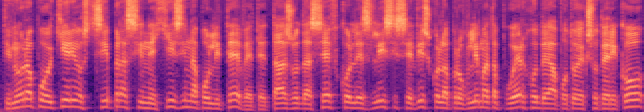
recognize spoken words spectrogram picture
Την ώρα που ο κύριος Τσίπρας συνεχίζει να πολιτεύεται, τάζοντας εύκολες λύσεις σε δύσκολα προβλήματα που έρχονται από το εξωτερικό,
